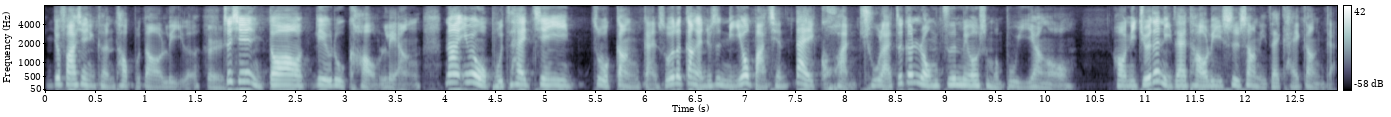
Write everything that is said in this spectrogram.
你就发现你可能套不到利了。对，这些你都要列入考量。那因为我不太建议做杠杆，所谓的杠杆就是你又把钱贷款出来，这跟融资没有什么不一样哦。好，你觉得你在套利，事实上你在开杠杆。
